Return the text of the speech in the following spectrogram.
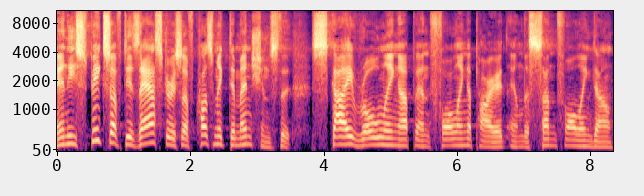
And he speaks of disasters of cosmic dimensions, the sky rolling up and falling apart, and the sun falling down,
